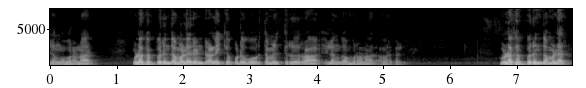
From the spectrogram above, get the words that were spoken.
இளங்கோமரனார். உலகப் பெருந்தமிழர் என்று அழைக்கப்படுவோர் தமிழ் திரு ரா இளங்கமரனார் அவர்கள். உலகப் பெருந்தமிழர்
